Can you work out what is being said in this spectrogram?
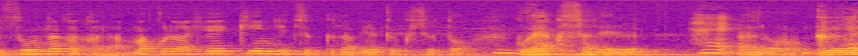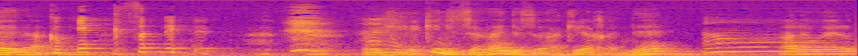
ん、その中から、まあ、これは平均率クラビア曲集とうん。誤訳される、はい。あのご有名な、ご訳される。はい。平均率じゃないんですよ明らかにね。あれウェルウ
